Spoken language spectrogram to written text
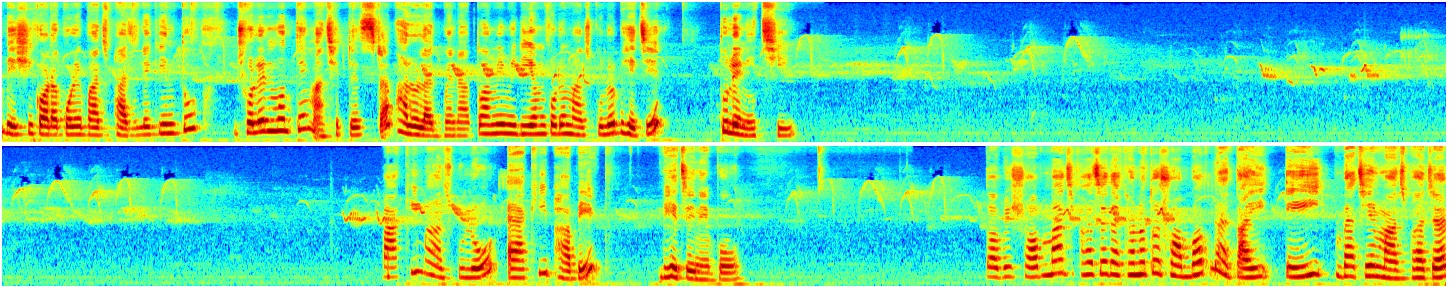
বেশি কড়া করে মাছ ভাজলে কিন্তু ঝোলের মধ্যে মাছের টেস্টটা ভালো লাগবে না। তো আমি মিডিয়াম করে মাছগুলো ভেজে তুলে নিচ্ছি। বাকি মাছগুলো একইভাবে ভেজে নেব। তবে সব মাছ ভাজা দেখানো তো সম্ভব না, তাই এই ব্যাচের মাছ ভাজার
